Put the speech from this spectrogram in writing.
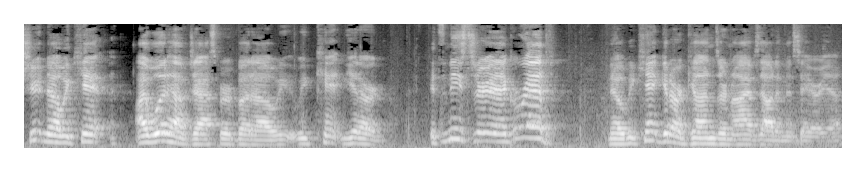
Shoot, no, we can't. I would have Jasper, but uh, we, we can't get our. It's an Easter egg, rip! No, we can't get our guns or knives out in this area.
